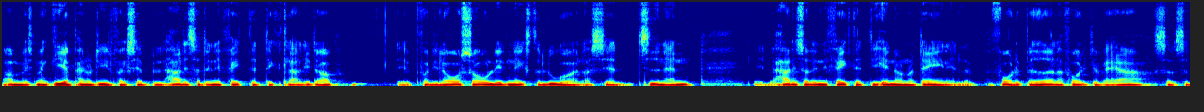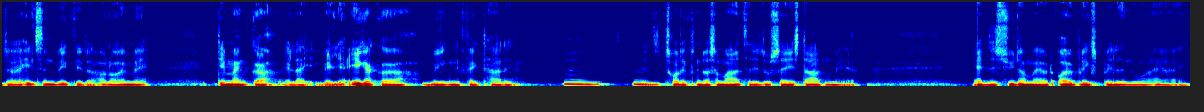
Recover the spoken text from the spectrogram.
om hvis man giver Panodil for eksempel, har det så den effekt, at det klarer lidt op? Øh, får de lov at sove lidt en ekstra lur, eller ser tiden anden? Øh, har det så den effekt, at de hen under dagen, eller får det bedre, eller får de det værre? Så, så det er jo hele tiden vigtigt at holde øje med det, man gør, eller vælger ikke at gøre, hvilken effekt har det. Mm. Mm. Jeg tror, det knytter så meget til det, du sagde i starten med, at, at det sygdom er jo et øjebliksbillede nu og her. Ikke?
